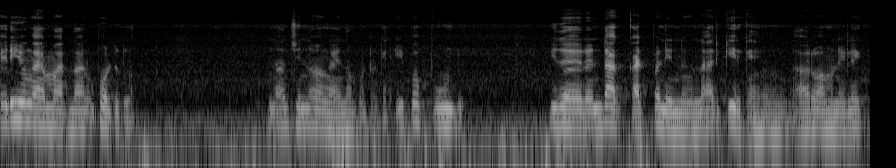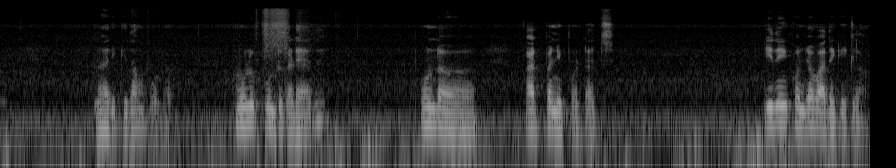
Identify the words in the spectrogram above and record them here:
பெரிய வெங்காயமாக இருந்தாலும் போட்டுக்கலாம். நான் சின்ன வெங்காயம் தான் போட்டிருக்கேன். இப்போ பூண்டு. இதை ரெண்டாக கட் பண்ணி நறுக்கியிருக்கேன் அருவாமனையிலே நறுக்கி தான் போடுறேன். முழு பூண்டு கிடையாது. பூண்டை கட் பண்ணி போட்டாச்சு. இதையும் கொஞ்சம் வதக்கிக்கலாம்.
